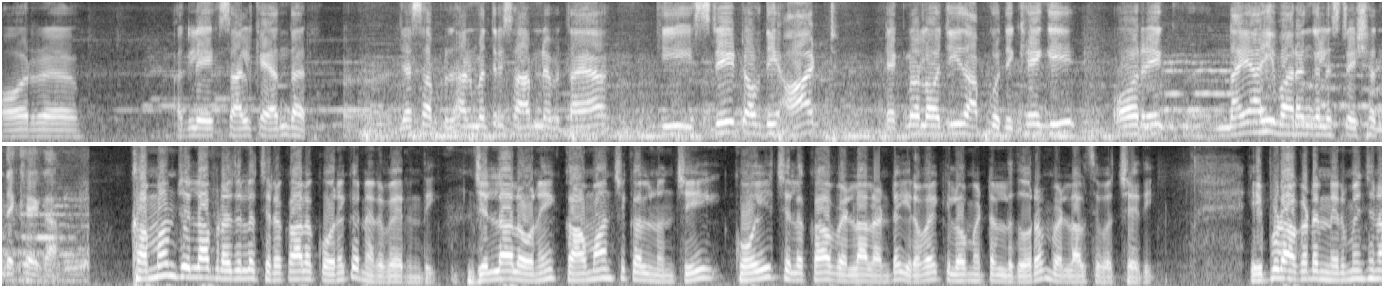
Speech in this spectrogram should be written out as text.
और अ, अगले एक साल के अंदर अ, जैसा प्रधानमंत्री साहब ने बताया कि state of the art technologies आपको दिखेंगी और एक नया ही वारंगल स्टेशन दिखेगा ఖమ్మం జిల్లా ప్రజల చిరకాల కోరిక నెరవేరింది జిల్లాలోని కామాంచికల్ నుంచి కోయి చిలక వెళ్లాలంటే ఇరవై కిలోమీటర్ల దూరం వెళ్లాల్సి వచ్చేది ఇప్పుడు అక్కడ నిర్మించిన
